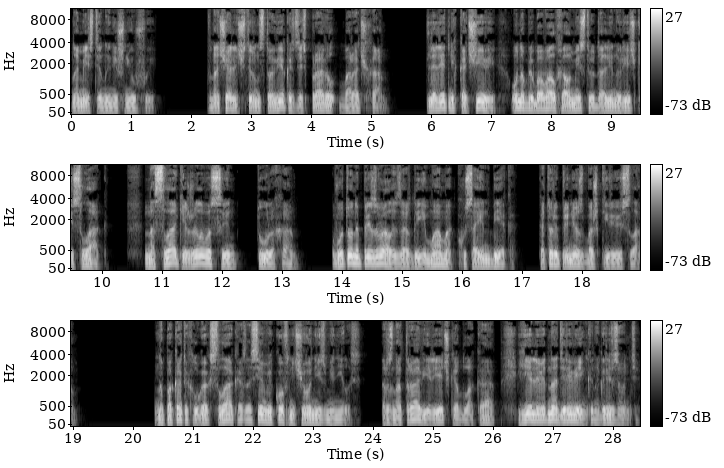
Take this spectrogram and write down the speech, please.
на месте нынешней Уфы. В начале XIV века здесь правил Барач-хан. Для летних кочевий он облюбовал холмистую долину речки Слак. На Слаке жил его сын, Тура-хан. Вот он и призвал из Орды имама Хусаин-бека, который принес Башкирию ислам. На покатых лугах Слака за семь веков ничего не изменилось. Разнотравье, речка, облака, еле видна деревенька на горизонте.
